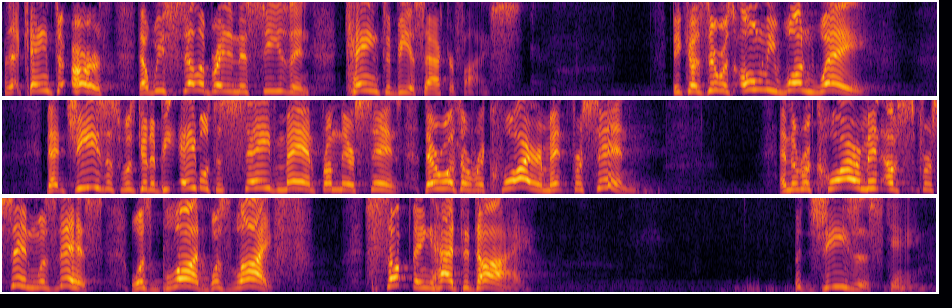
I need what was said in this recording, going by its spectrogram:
that came to earth, that we celebrate in this season, came to be a sacrifice? Because there was only one way that Jesus was going to be able to save man from their sins. There was a requirement for sin. And the requirement of, for sin was this was blood, was life. Something had to die. But Jesus came,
